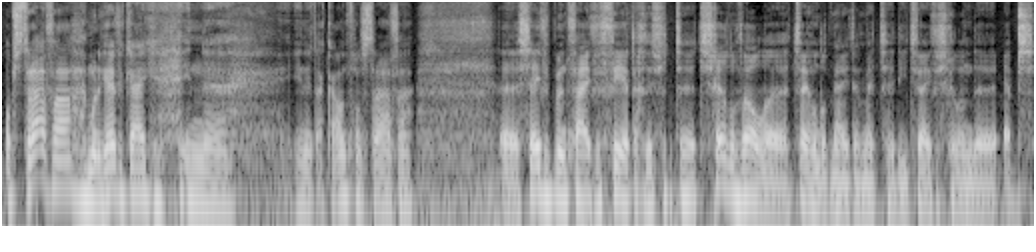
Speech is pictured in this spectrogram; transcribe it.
op Strava, moet ik even kijken in, in het account van Strava. 7.45. Dus het, het, scheelt nog wel 200 meter met die twee verschillende apps.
